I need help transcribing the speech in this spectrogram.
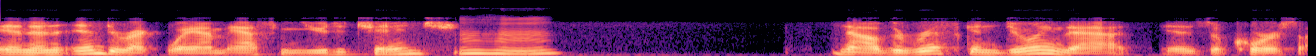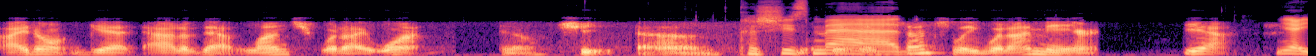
in an indirect way, I'm asking you to change. Mm-hmm. Now, the risk in doing that is, of course, I don't get out of that lunch what I want. You know, she because um, she's mad. Essentially, what I'm hearing, yeah, yeah,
